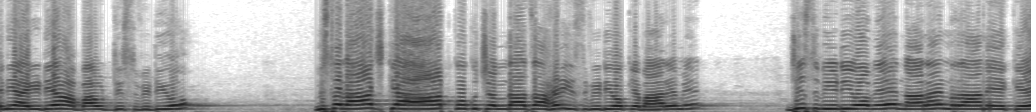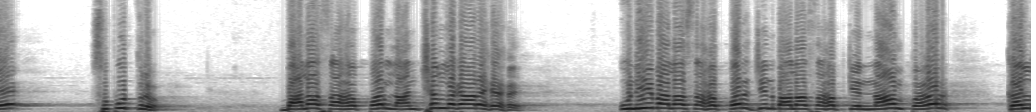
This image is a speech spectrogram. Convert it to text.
any idea about this video mister Raj क्या आपको कुछ अंदाजा है इस वीडियो के बारे में? जिस वीडियो में नारायण राणे के सुपुत्र बाला साहब पर लांछन लगा रहे हैं। उन्हीं बाला साहब पर, जिन बाला साहब के नाम पर कल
